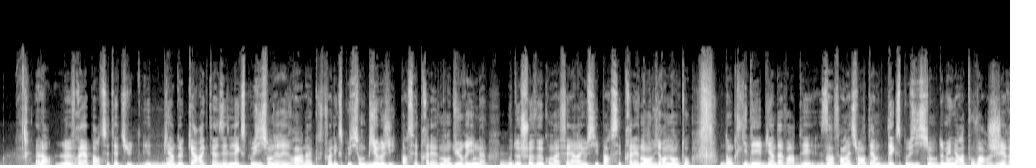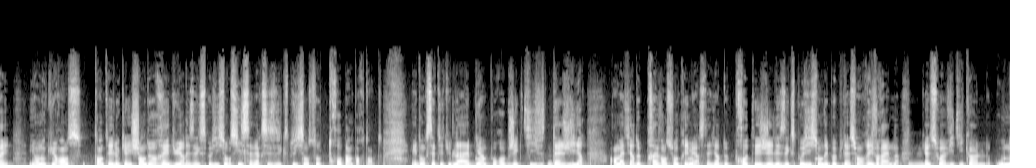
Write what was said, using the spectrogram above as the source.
Alors, le vrai apport de cette étude est bien de caractériser l'exposition des riverains, à la fois l'exposition biologique par ces prélèvements d'urine mmh. ou de cheveux qu'on va faire, et aussi par ces prélèvements environnementaux. Donc, l'idée est bien d'avoir des informations en termes d'exposition, de manière à pouvoir gérer, et en l'occurrence, tenter le cas échéant de réduire les expositions s'il s'avère que ces expositions sont trop importantes. Et donc, cette étude-là a bien pour objectif d'agir en matière de prévention primaire, c'est-à-dire de protéger les expositions des populations riveraines, mmh. qu'elles soient viticoles ou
